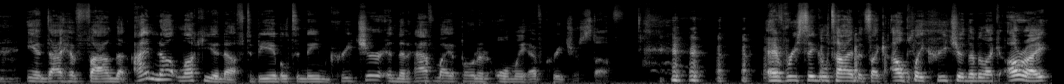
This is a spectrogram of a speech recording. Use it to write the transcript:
mm-hmm. and I have found that I'm not lucky enough to be able to name creature and then have my opponent only have creature stuff. Every single time, it's like, I'll play creature, and they'll be like, alright,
